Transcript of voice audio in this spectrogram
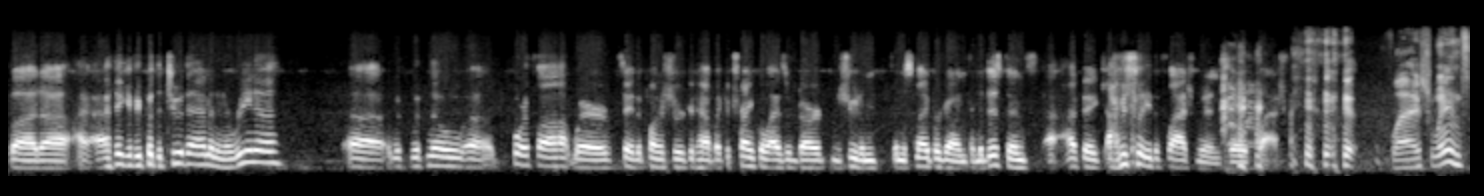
But uh, I, I think if you put the two of them in an arena, uh, with with no uh, forethought, where say the Punisher could have like a tranquilizer dart and shoot him from a sniper gun from a distance. I, I think obviously the Flash wins. So Flash. Flash wins.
